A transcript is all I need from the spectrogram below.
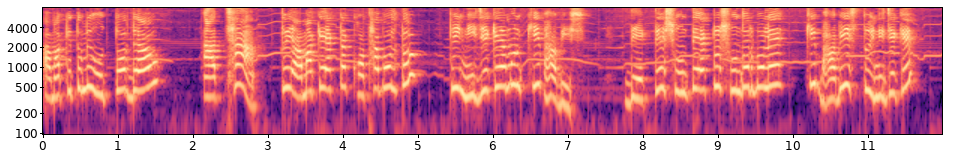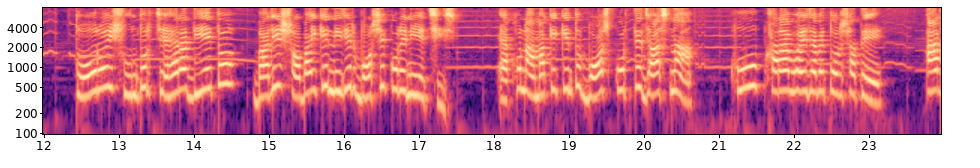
আমাকে তুমি উত্তর দাও। আচ্ছা তুই আমাকে একটা কথা বলতো? তুই নিজেকে এমন কি ভাবিস? দেখতে শুনতে একটু সুন্দর বলে কি ভাবিস তুই নিজেকে? তোর ওই সুন্দর চেহারা দিয়ে তো বাড়ির সবাইকে নিজের বশে করে নিয়েছিস। এখন আমাকে কিন্তু বস করতে যাস না। খুব খারাপ হয়ে যাবে তোর সাথে। আর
